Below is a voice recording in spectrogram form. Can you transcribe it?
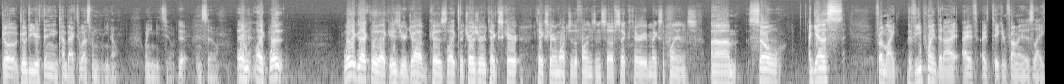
go go do your thing and come back to us when you know when you need to." Yeah. And so, And Yeah. like what what exactly like is your job? Because like the treasurer takes care takes care and watches the funds and stuff. Secretary makes the plans. Um, so I guess from like the viewpoint that I, I've I've taken from it is like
